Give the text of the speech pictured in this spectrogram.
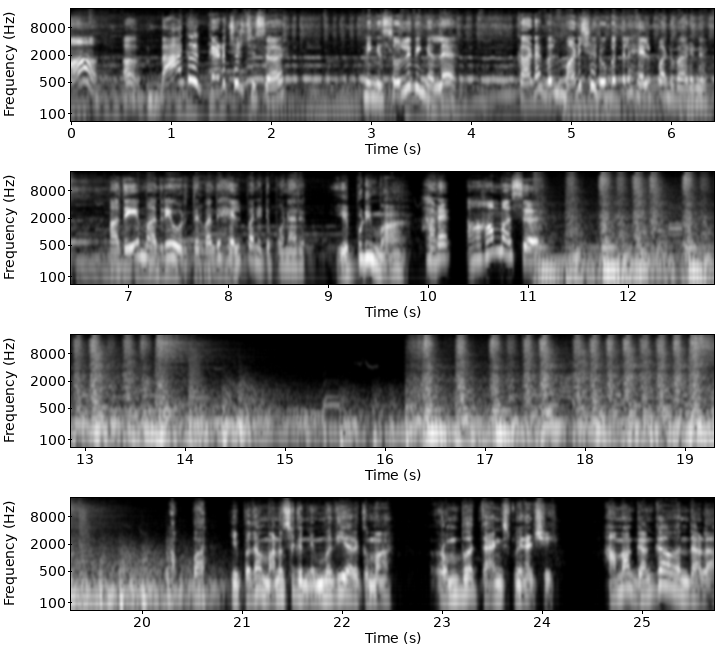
ஆ பேக் கிடைச்சிருச்சு சார் நீங்க சொல்லுவீங்கல்ல கடவுள் மனுஷ ரூபத்துல ஹெல்ப் பண்ணுவாருன்னு. அதே மாதிரி ஒருத்தர் வந்து ஹெல்ப் பண்ணிட்டு போனாரு. எப்படிம்மா? அட ஆமா சார் அப்பா இப்பதான் மனசுக்கு நிம்மதியா இருக்குமா? ரொம்ப தேங்க்ஸ் மீனாட்சி. ஆமா கங்கா வந்தாளா?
